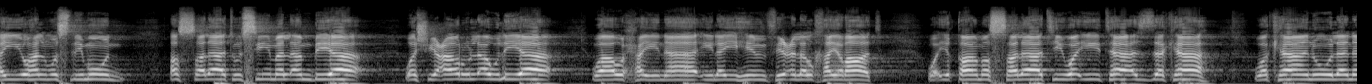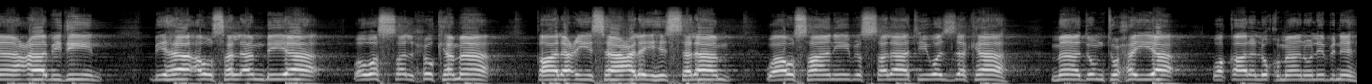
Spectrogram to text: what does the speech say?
أيها المسلمون الصلاة سيم الأنبياء وشعار الأولياء وأوحينا إليهم فعل الخيرات وإقام الصلاة وإيتاء الزكاة وكانوا لنا عابدين. بها أوصى الأنبياء ووصى الحكماء. قال عيسى عليه السلام وأوصاني بالصلاة والزكاة ما دمت حيا. وقال لقمان لابنه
